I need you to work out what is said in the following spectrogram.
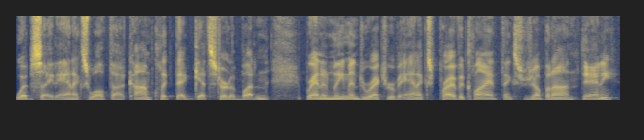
Website, annexwealth.com. Click that Get Started button. Brandon Lehman, Director of Annex Private Client, thanks for jumping on. Danny?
